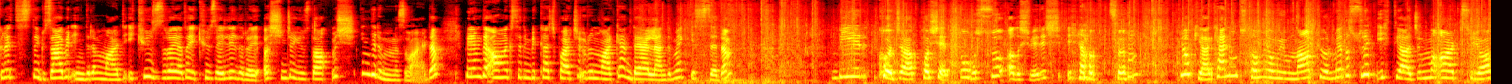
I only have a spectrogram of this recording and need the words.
gratis'te güzel bir indirim vardı. 200 lira ya da 250 lirayı aşınca %60 indirimimiz vardı. Benim de almak istediğim birkaç parça ürün varken değerlendirmek istedim bir koca poşet dolusu alışveriş yaptım. Yok ya kendimi tutamıyor muyum ne yapıyorum ya da sürekli ihtiyacım mı artıyor.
